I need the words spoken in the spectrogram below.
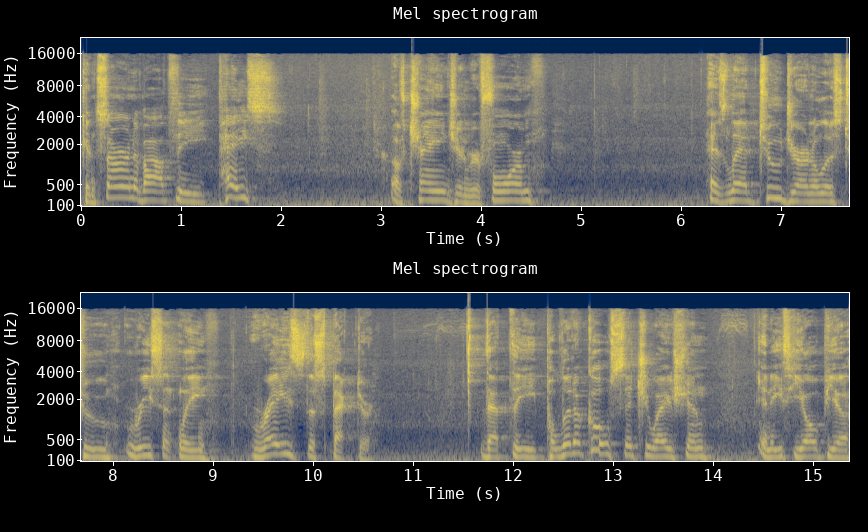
Concern about the pace of change and reform has led two journalists to recently raise the specter that the political situation in Ethiopia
